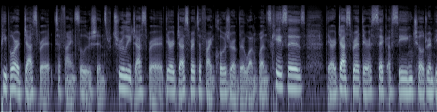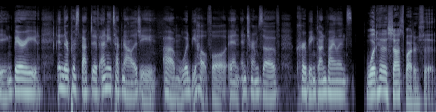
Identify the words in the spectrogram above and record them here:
people are desperate to find solutions truly desperate. They're desperate to find closure of their loved ones cases. They are desperate. They're sick of seeing children being buried. In their perspective any technology um, would be helpful in, in terms of curbing gun violence. What has shotspotter said?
